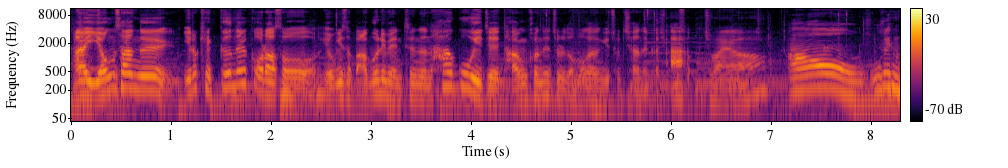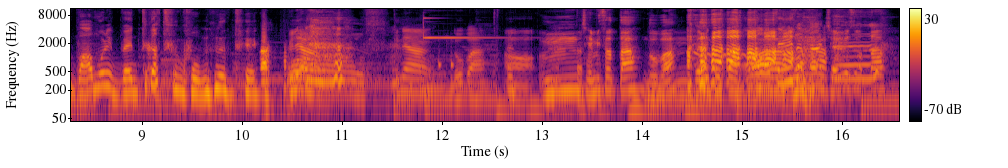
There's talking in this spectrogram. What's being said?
아, 이 영상을 이렇게 끊을 거라서 여기서 마무리 멘트는 하고 이제 다음 컨텐츠로 넘어가는 게 좋지 않을까 아 싶어서. 좋아요 아, 우린 마무리 멘트 같은 거 없는데. 그냥 그냥 노바. 어음 재밌었다 노바 음, 재밌었다. 아, 아, 재밌었다. 재밌었다.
